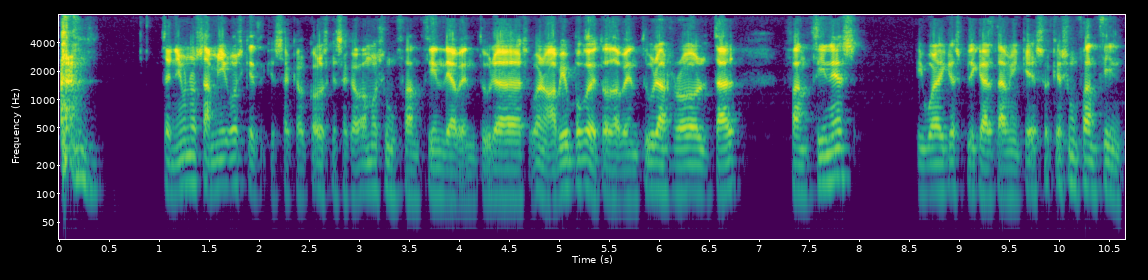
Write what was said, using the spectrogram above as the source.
tenía unos amigos que, que con los que sacábamos un fanzine de aventuras, bueno, había un poco de todo, aventuras, rol, tal fanzines, igual hay que explicar también qué es, qué es un fanzine.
